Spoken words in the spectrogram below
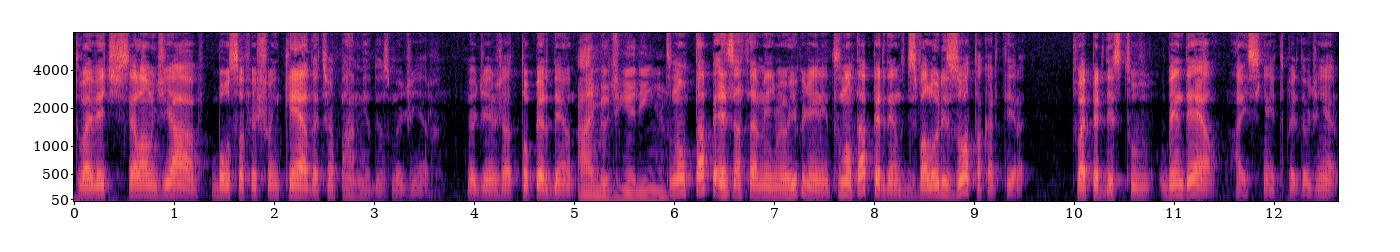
Tu vai ver, sei lá, um dia a bolsa fechou em queda. Tu já, ah, meu Deus, meu dinheiro. Meu dinheiro já tô perdendo. Ai, meu dinheirinho. Tu não tá, exatamente, meu rico dinheiro. Tu não tá perdendo, desvalorizou a tua carteira. Tu vai perder se tu vender ela. Aí sim, aí tu perdeu o dinheiro.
